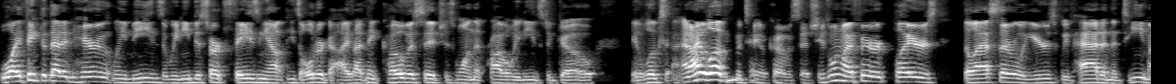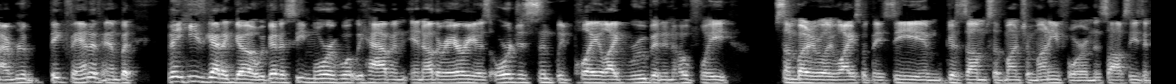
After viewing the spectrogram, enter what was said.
Well, I think that that inherently means that we need to start phasing out these older guys. I think Kovacic is one that probably needs to go. It looks, and I love Mateo Kovacic. He's one of my favorite players the last several years we've had in the team. I'm a big fan of him, but I think he's got to go. We've got to see more of what we have in, in other areas, or just simply play like Ruben, and hopefully somebody really likes what they see and gazumps a bunch of money for him this offseason.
